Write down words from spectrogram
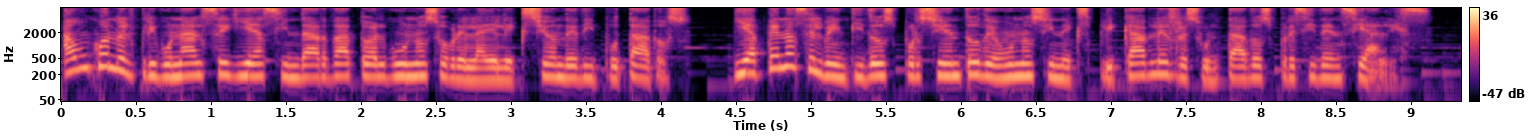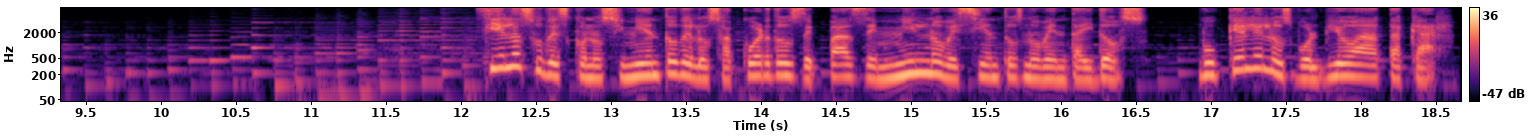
Aun cuando el tribunal seguía sin dar dato alguno sobre la elección de diputados, y apenas el 22% de unos inexplicables resultados presidenciales. Fiel a su desconocimiento de los acuerdos de paz de 1992, Bukele los volvió a atacar.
